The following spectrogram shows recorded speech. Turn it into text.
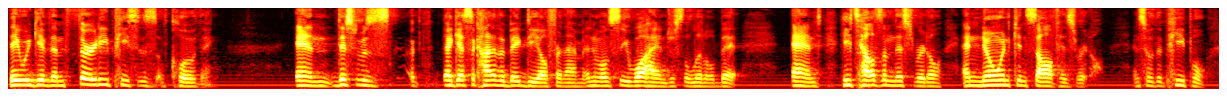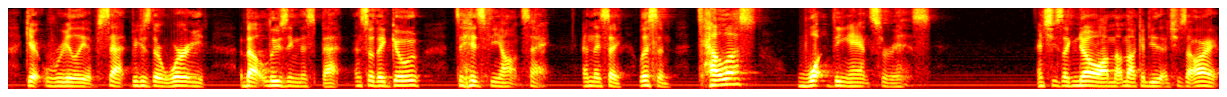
they would give them 30 pieces of clothing. And this was, I guess, a kind of a big deal for them. And we'll see why in just a little bit. And he tells them this riddle, and no one can solve his riddle. And so the people get really upset because they're worried about losing this bet. And so they go to his fiance and they say, Listen, tell us what the answer is. And she's like, No, I'm, I'm not going to do that. And she's like, All right.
